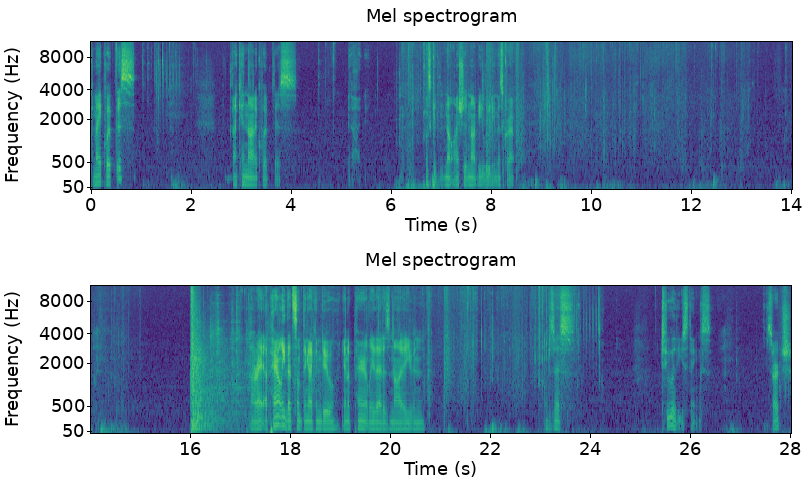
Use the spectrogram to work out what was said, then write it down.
Can I equip this? I cannot equip this. Let's get... No, I should not be looting this crap. Alright, apparently that's something I can do. And apparently that is not even... What is this? Two of these things. Search.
